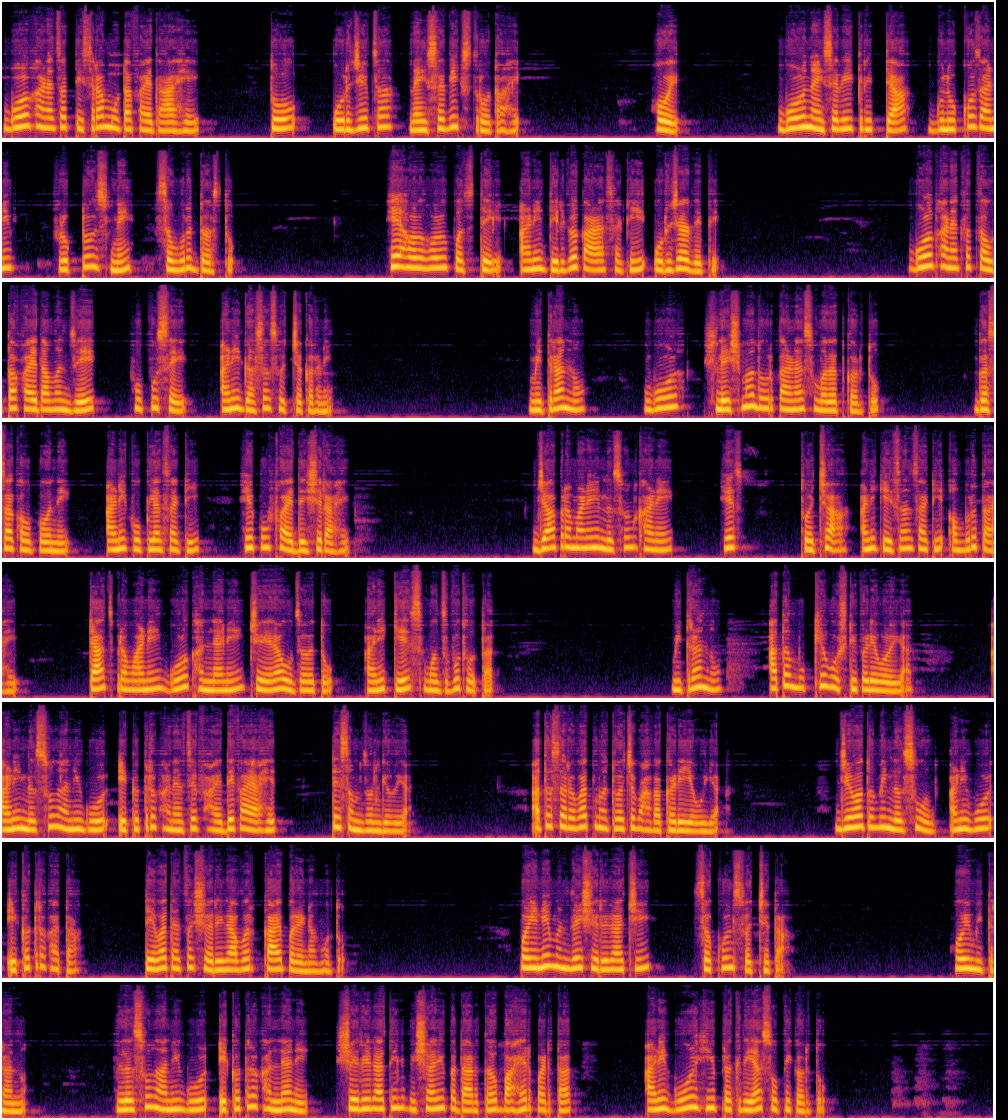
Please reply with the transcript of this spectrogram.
गूळ खाण्याचा तिसरा मोठा फायदा आहे. तो ऊर्जेचा नैसर्गिक स्रोत आहे. होय. गूळ नैसर्गिकरित्या ग्लुकोज आणि फ्रुक्टोजने समृद्ध असतो. हे हळूहळू पचते आणि दीर्घकाळासाठी ऊर्जा देते. गूळ खाण्याचा चौथा फायदा म्हणजे फुफ्फुसे आणि घसा स्वच्छ करणे. मित्रांनो गूळ श्लेष्मा दूर करण्यास मदत करतो. घसा खवखवणे आणि खोकल्यासाठी हे खूप फायदेशीर आहे. ज्याप्रमाणे लसूण खाणे हे त्वचा आणि केसांसाठी अमृत आहे. त्याचप्रमाणे गूळ खाल्ल्याने चेहरा उजळतो आणि केस मजबूत होतात. मित्रांनो आता मुख्य गोष्टीकडे वळूया आणि लसूण आणि गूळ एकत्र खाण्याचे फायदे काय आहेत ते समजून घेऊया. आता सर्वात महत्त्वाच्या भागाकडे येऊया. जेव्हा तुम्ही लसूण आणि गूळ एकत्र खाता तेव्हा त्याचा शरीरावर काय परिणाम होतो? पहिले म्हणजे शरीराची सखोल स्वच्छता. होय मित्रांनो लसूण आणि गूळ एकत्र खाल्ल्याने शरीरातील विषारी पदार्थ बाहेर पडतात आणि गूळ ही प्रक्रिया सोपी करतो.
